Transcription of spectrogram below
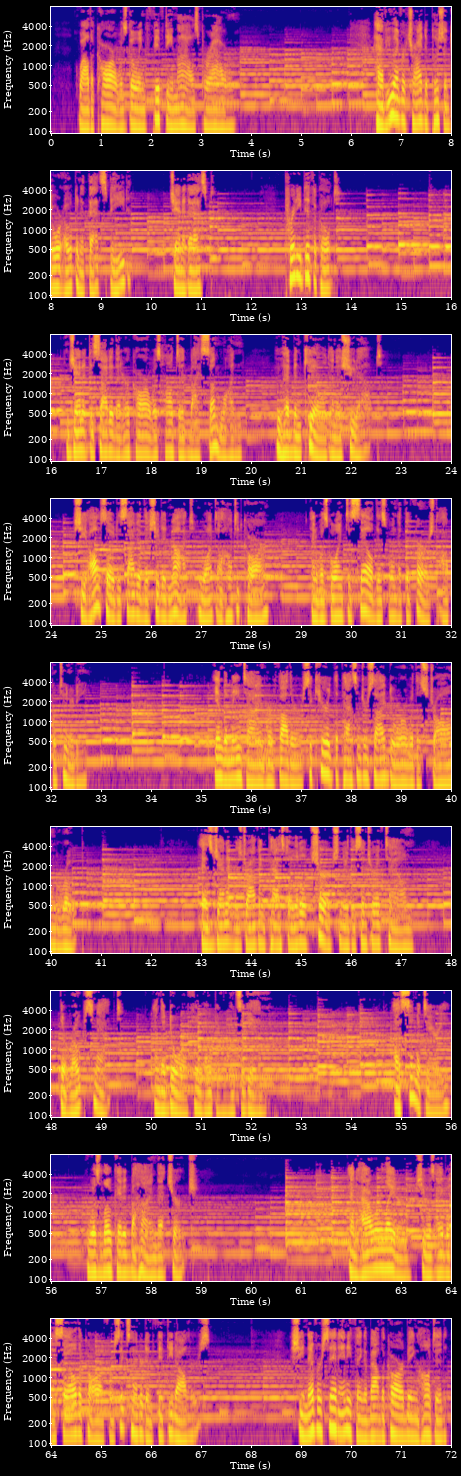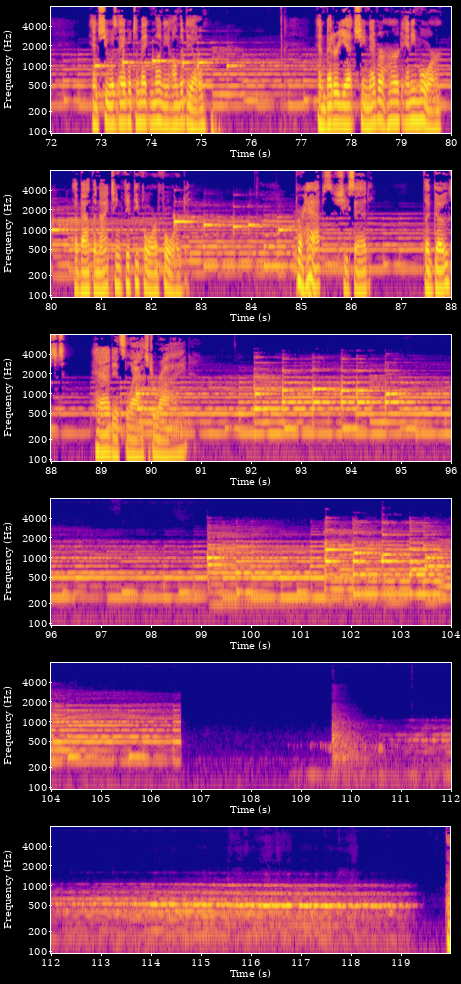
while the car was going 50 miles per hour. Have you ever tried to push a door open at that speed? Janet asked. Pretty difficult. Janet decided that her car was haunted by someone who had been killed in a shootout. She also decided that she did not want a haunted car and was going to sell this one at the first opportunity. In the meantime, her father secured the passenger side door with a strong rope. As Janet was driving past a little church near the center of town, the rope snapped and the door flew open once again. A cemetery was located behind that church. An hour later, she was able to sell the car for $650. She never said anything about the car being haunted, and she was able to make money on the deal. And better yet, she never heard any more about the 1954 Ford. Perhaps, she said, the ghost had its last ride.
